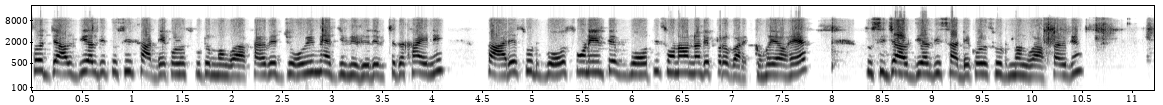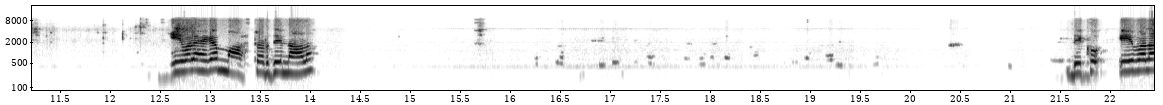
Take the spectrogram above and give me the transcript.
ਸੋ ਜਲਦੀ ਜਲਦੀ ਤੁਸੀਂ ਸਾਡੇ ਕੋਲੋਂ ਸੂਟ ਮੰਗਵਾ ਸਕਦੇ ਹੋ। ਜੋ ਵੀ ਮੈਂ ਅੱਜ ਵੀਡੀਓ ਦੇ ਵਿੱਚ ਦਿਖਾਏ ਨੇ, ਸਾਰੇ ਸੂਟ ਬਹੁਤ ਸੋਹਣੇ ਤੇ ਬਹੁਤ ਹੀ ਸੋਹਣਾ ਉਹਨਾਂ ਦੇ ਉੱਪਰ ਵਰਕ ਹੋਇਆ ਹੋਇਆ। ਤੁਸੀਂ ਜਲਦੀ ਜਲਦੀ ਸਾਡੇ ਕੋਲ ਸੂਟ ਮੰਗਵਾ ਸਕਦੇ ਹੋ। ਇਹ ਵਾਲਾ ਹੈਗਾ ਮਾਸਟਰ ਦੇ ਨਾਲ। ਦੇਖੋ, ਇਹ ਵਾਲਾ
